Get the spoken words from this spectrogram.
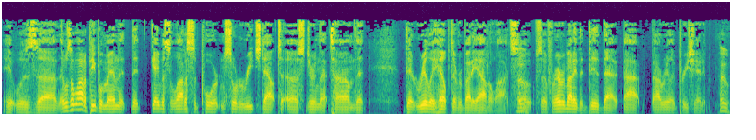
it was, uh, there was a lot of people, man, that, that gave us a lot of support and sort of reached out to us during that time that, that really helped everybody out a lot. So, Who? so for everybody that did that, I, I really appreciate it. Who?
